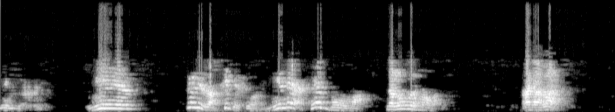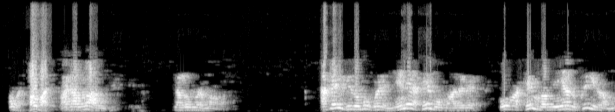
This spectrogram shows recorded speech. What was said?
မြင်ပြီမြင်ပြည့်လာဖြစ်တယ်ဆိုတာမြင်တဲ့အဆင်းပေါ်မှာနှလုံးသွင်းမှာပါအာဒါကဟုတ်ကဲ့ဟုတ်ပါတယ်ဘာတော်မလားဘူးနှလုံးသွင်းမှာပါအကဲဒီလိုမဟုတ်ဘဲနဲ့မြင်တဲ့အဆင်းပေါ်မှာလည်းပဲဟိုအဆင်းမမြင်ရလို့ပြည့်လာမ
